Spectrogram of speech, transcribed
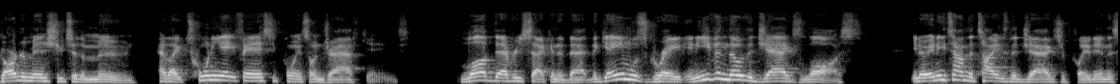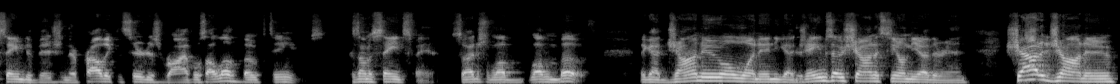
Gardner Minshew to the moon. Had like 28 fantasy points on DraftKings. Loved every second of that. The game was great. And even though the Jags lost, you know, anytime the Titans and the Jags are played in the same division, they're probably considered as rivals. I love both teams because I'm a Saints fan. So I just love love them both. They got Jonnu on one end, you got James O'Shaughnessy on the other end. Shout out to Jonnu.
